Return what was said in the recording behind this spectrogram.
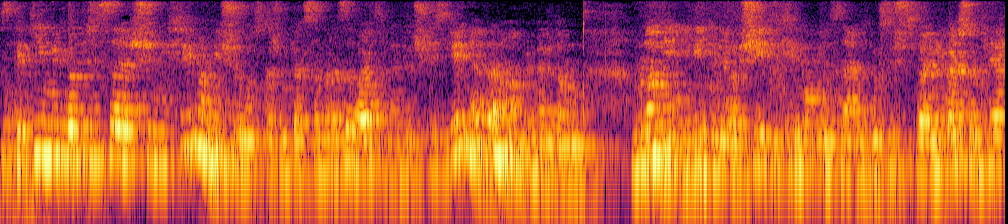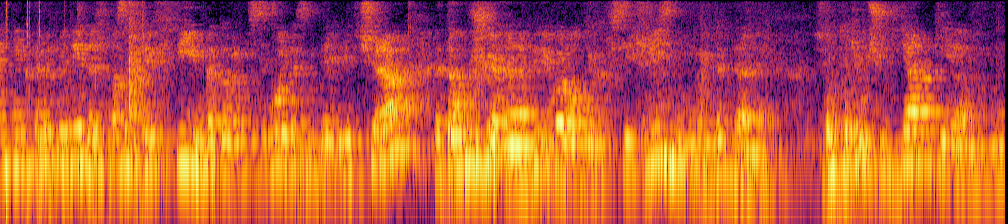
С ну, такими потрясающими фильмами, еще, вот, скажем так, с образовательной точки зрения, да, например, многие не видели вообще эти фильмы, мы не знаем об их существовании. Мне кажется, для некоторых людей, даже посмотрев фильм, который мы сегодня смотрели или вчера, это уже, наверное, переворот их всей жизни, ну и так далее. Они такие очень яркие. ну,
